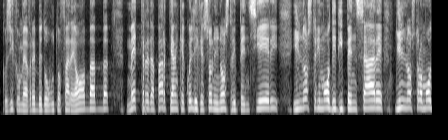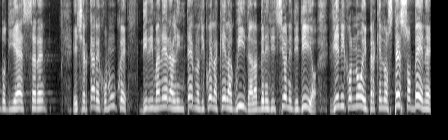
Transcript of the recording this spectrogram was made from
così come avrebbe dovuto fare Obab, mettere da parte anche quelli che sono i nostri pensieri, i nostri modi di pensare, il nostro modo di essere e cercare comunque di rimanere all'interno di quella che è la guida, la benedizione di Dio. Vieni con noi perché lo stesso bene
